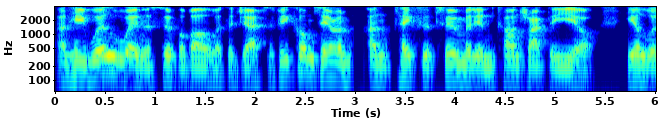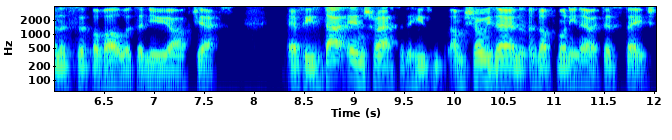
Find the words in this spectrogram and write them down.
and he will win a super bowl with the jets if he comes here and, and takes a 2 million contract a year he'll win a super bowl with the new york jets. If he's that interested he's i'm sure he's earning enough money now at this stage.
